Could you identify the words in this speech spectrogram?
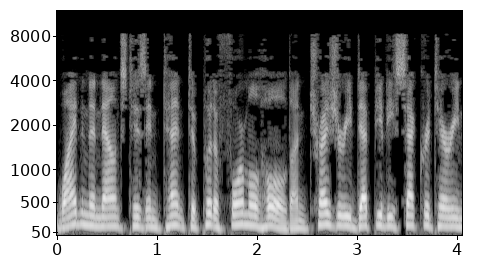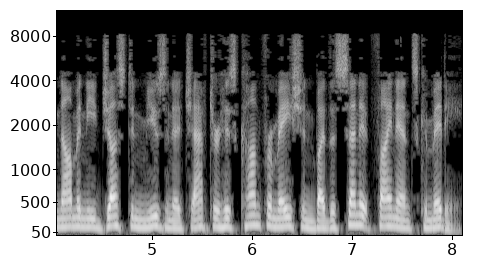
Wyden announced his intent to put a formal hold on Treasury Deputy Secretary nominee Justin Muzinich after his confirmation by the Senate Finance Committee.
